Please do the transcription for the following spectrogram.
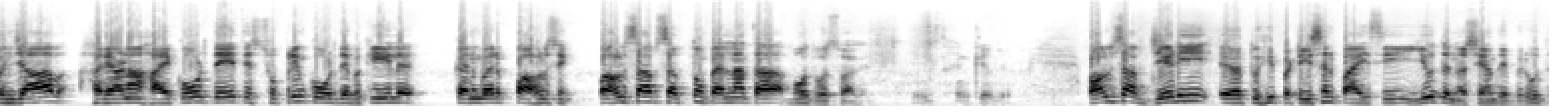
ਪੰਜਾਬ ਹਰਿਆਣਾ ਹਾਈ ਕੋਰਟ ਦੇ ਤੇ ਸੁਪਰੀਮ ਕੋਰਟ ਦੇ ਵਕੀਲ ਕਨਵਰ ਪਾਹੁਲ ਸਿੰਘ। ਪਾਹੁਲ ਸਾਹਿਬ ਸਭ ਤੋਂ ਪਹਿਲਾਂ ਤਾਂ ਬਹੁਤ ਬਹੁਤ ਸਵਾਗਤ ਥੈਂਕ ਯੂ ਜੀ ਪਾਹੁਲ ਸਾਹਿਬ ਜਿਹੜੀ ਤੁਸੀਂ ਪਟੀਸ਼ਨ ਪਾਈ ਸੀ ਯੁੱਧ ਨਸ਼ਿਆਂ ਦੇ ਵਿਰੁੱਧ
